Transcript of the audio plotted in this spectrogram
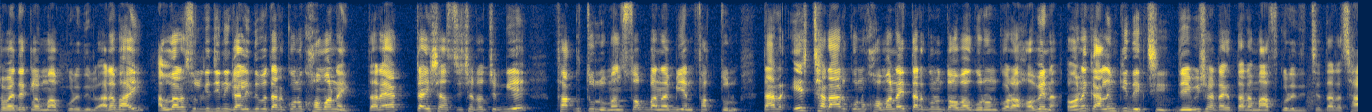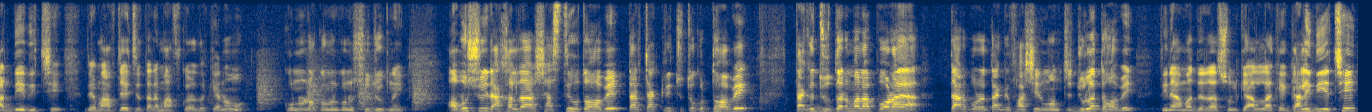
সবাই দেখলাম মাফ করে দিল। আরে ভাই, আল্লাহ রাসুলকে যিনি গালি দেবে, তার কোনো ক্ষমা নাই। তার একটাই শাস্তি, সেটা হচ্ছে গিয়ে ফাকতুলু মান সব্বা নাবিয়ান ফাকতুলু। তার এর ছাড়া আর কোনো ক্ষমা নাই, তার কোনো তবা গ্রহণ করা হবে না। অনেক আলেম কি দেখছি, যে এই বিষয়টাকে তারা মাফ করে দিচ্ছে, তারা ছাড় দিয়ে দিচ্ছে, যে মাফ চাইছে, তারা মাফ করে দাও কেন? কোনো রকমের কোনো সুযোগ নেই। অবশ্যই রাখালরা শাস্তি হতে হবে, তার চাকরিচ্যুত করতে হবে, তাকে জুতার মালা পড়ায়া তারপরে তাকে ফাঁসির মঞ্চে ঝুলাতে হবে। তিনি আমাদের রাসুলকে আল্লাহকে গালি দিয়েছে।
